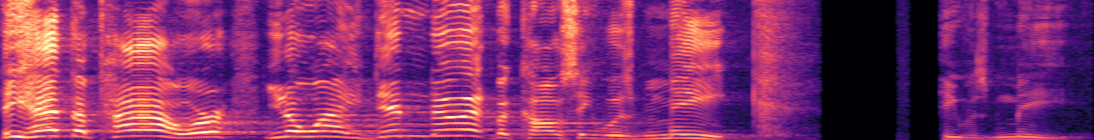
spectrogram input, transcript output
He had the power. You know why he didn't do it? Because he was meek. He was meek.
